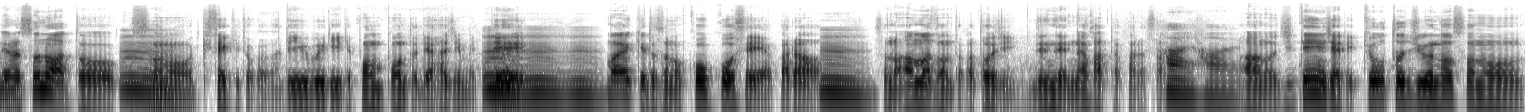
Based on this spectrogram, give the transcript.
やらその後、その奇跡とかが DVD でポンポンと出始めて、うんうんうん、まあやけどその高校生やから、うん、そのアマゾンとか当時全然なかったからさ、はいはい、あの自転車で京都中のその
